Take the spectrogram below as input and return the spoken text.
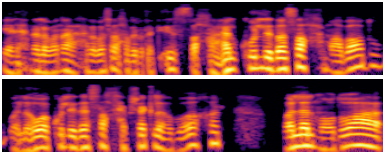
يعني إحنا لو أنا ح باسأل حضرتك إيه الصح؟ هل كل ده صح مع بعضه والّا هو كل ده صح بشكل أو بآخر والّا الموضوع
